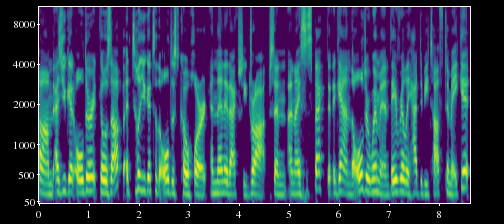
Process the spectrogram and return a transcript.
um, as you get older, it goes up until you get to the oldest cohort, and then it actually drops. And and I suspect that again, the older women they really had to be tough to make it,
